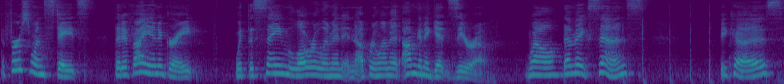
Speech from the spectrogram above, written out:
The first one states that if I integrate with the same lower limit and upper limit, I'm going to get 0. Well, that makes sense because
